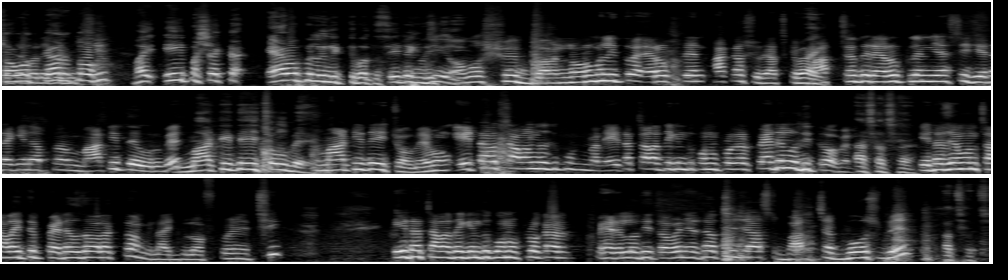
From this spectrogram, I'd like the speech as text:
চমৎকার। তো ভাই এই পাশে একটা এরোপ্লেন দেখতে পাচ্ছি এটা কি অবশ্যই নর্মালি তো এরোপ্লেন আকাশ উড়ে আজকে বাচ্চাদের এরোপ্লেন নিয়ে আসছি যেটা কিনা আপনার মাটিতে উড়বে। মাটিতেই চলবে। মাটিতেই চলবে এবং এটাও চালানো মানে এটা চালাতে কিন্তু কোনো প্রকার প্যাডেলও দিতে হবে না। আচ্ছা আচ্ছা। এটা যেমন চালাইতে প্যাডেল দেওয়া লাগতো আমি লাইটগুলো অফ করে নিচ্ছি। এটা চালাতে কিন্তু কোনো প্রকার প্যাডেলও দিতে হবে না এটা হচ্ছে জাস্ট বাচ্চা বসবে। আচ্ছা আচ্ছা।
